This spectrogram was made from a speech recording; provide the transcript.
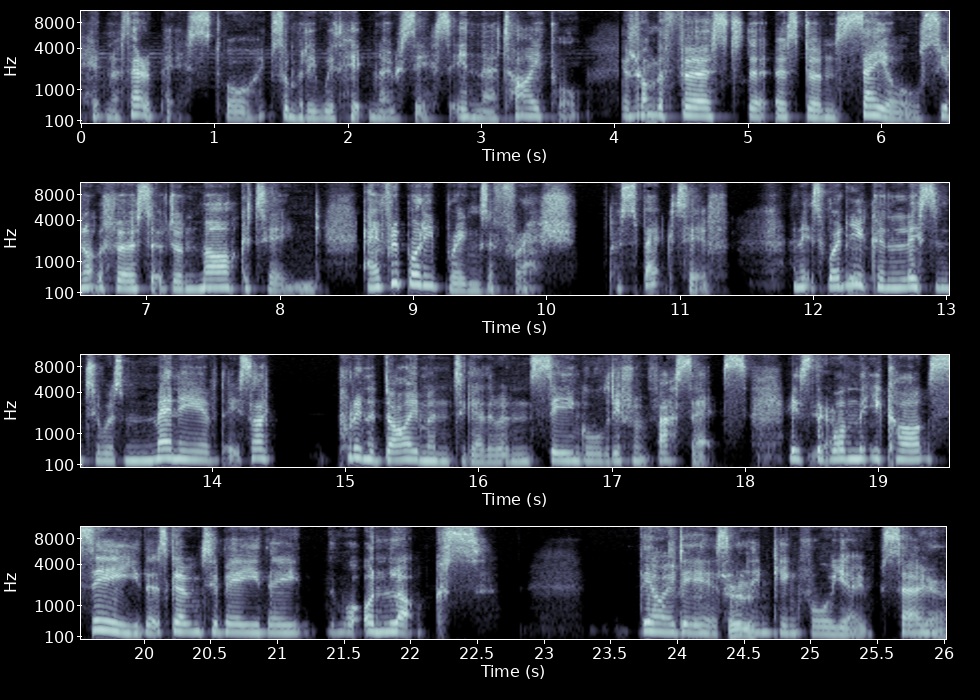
hypnotherapist or somebody with hypnosis in their title. You're not the first that has done sales. You're not the first that have done marketing. Everybody brings a fresh perspective. And it's when you can listen to as many of the, it's like putting a diamond together and seeing all the different facets. It's the yeah. one that you can't see that's going to be the what unlocks the ideas True. and thinking for you. So yeah.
